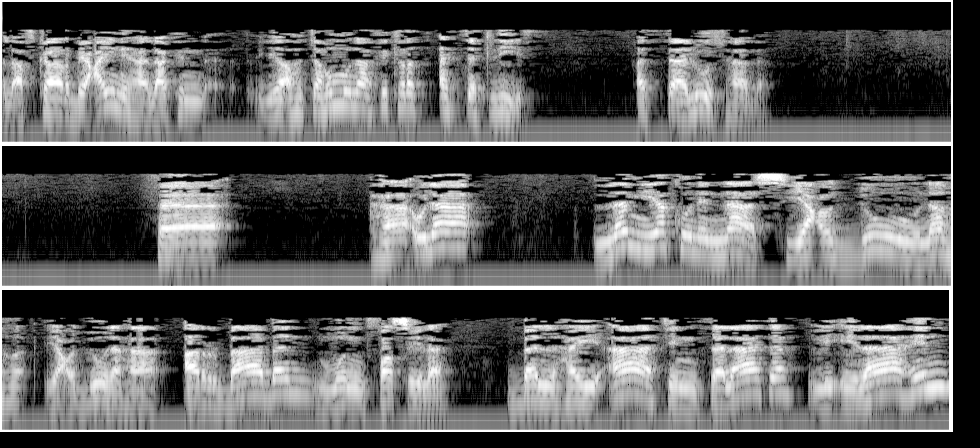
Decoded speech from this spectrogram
الأفكار بعينها لكن تهمنا فكرة التثليث الثالوث هذا. فهؤلاء لم يكن الناس يعدونه يعدونها أربابا منفصلة بل هيئات ثلاثة لإله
